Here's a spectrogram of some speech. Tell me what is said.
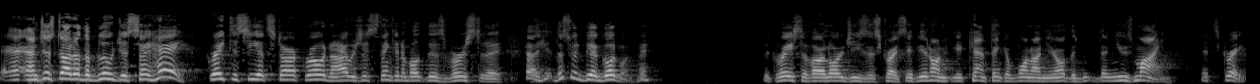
And just out of the blue, just say, "Hey, great to see you at Stark Road." And I was just thinking about this verse today. This would be a good one. Hey? the grace of our Lord Jesus Christ. If you don't, you can't think of one on your own, then use mine. It's great.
